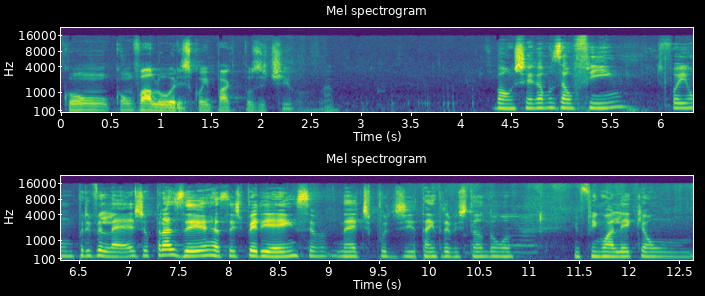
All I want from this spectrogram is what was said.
com, com valores, com impacto positivo. Né? Bom, chegamos ao fim. Foi um privilégio, prazer essa experiência, né, tipo de estar entrevistando, um, enfim, o Ale que é um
